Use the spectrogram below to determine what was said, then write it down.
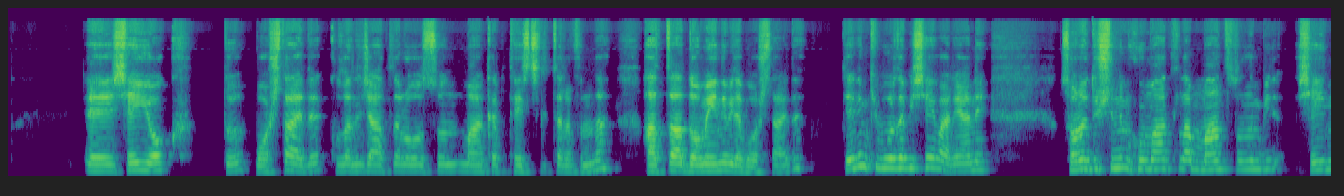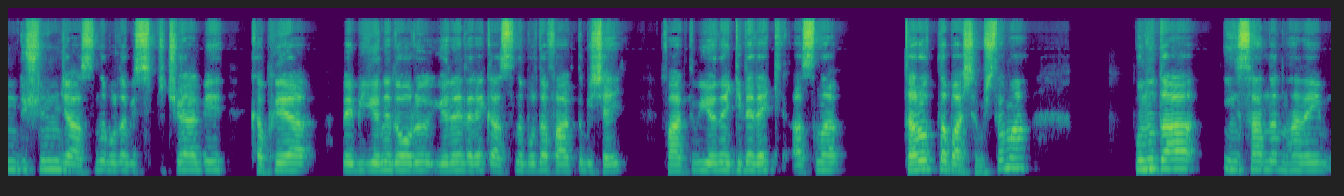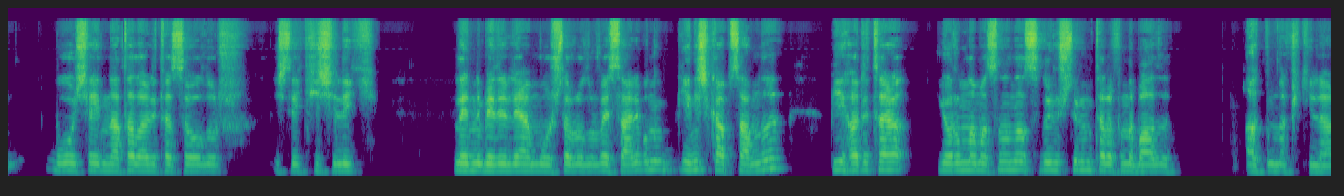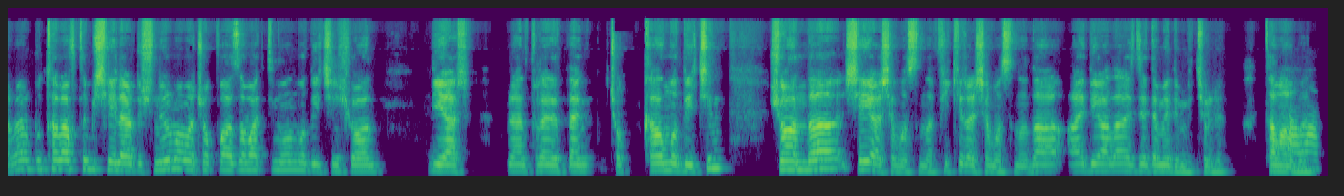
e, şey yoktu, boştaydı. Kullanıcı adları olsun, marka tescil tarafında. Hatta domaini bile boştaydı. Dedim ki burada bir şey var. Yani sonra düşündüm Humant'la Mantra'nın bir şeyini düşününce aslında burada bir spiritüel bir kapıya ve bir yöne doğru yönelerek aslında burada farklı bir şey, farklı bir yöne giderek aslında tarotla başlamıştı ama bunu da insanların hani bu şey natal haritası olur, işte kişiliklerini belirleyen burçlar olur vesaire. Bunun geniş kapsamlı bir harita yorumlamasını nasıl dönüştürüm tarafında bazı aklımda fikirler var. Bu tarafta bir şeyler düşünüyorum ama çok fazla vaktim olmadığı için şu an diğer Brand Planet'ten çok kalmadığı için şu anda şey aşamasında, fikir aşamasında daha idealize edemedim bir türlü. Tamamen. Tamam.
